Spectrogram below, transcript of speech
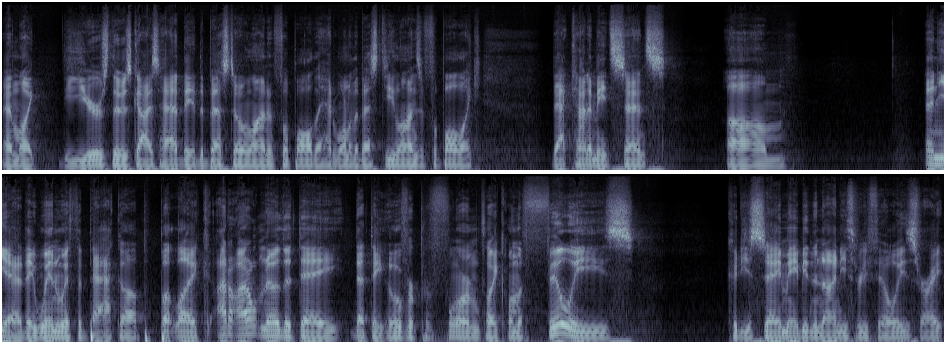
and like the years those guys had, they had the best O line in football. They had one of the best D lines in football. Like that kind of made sense. Um, and yeah, they win with the backup, but like I don't I don't know that they that they overperformed. Like on the Phillies, could you say maybe the '93 Phillies, right?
